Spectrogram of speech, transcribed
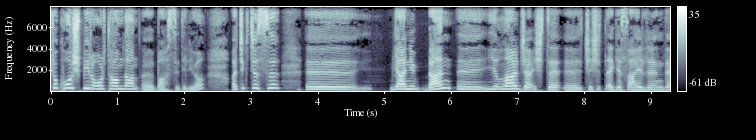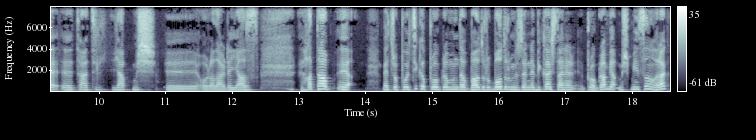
Çok hoş bir ortamdan e, bahsediliyor. Açıkçası e, yani ben e, yıllarca işte e, çeşitli Ege sahillerinde e, tatil yapmış e, oralarda yaz hatta e, Metropolitika programında Bodrum, Bodrum üzerine birkaç tane program yapmış bir insan olarak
